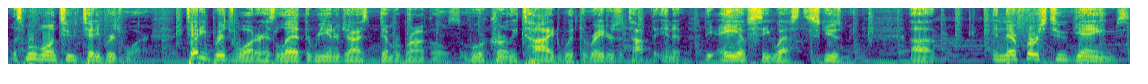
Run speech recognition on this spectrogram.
Let's move on to Teddy Bridgewater. Teddy Bridgewater has led the re-energized Denver Broncos, who are currently tied with the Raiders atop the the AFC West. Excuse me. Uh, in their first two games,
